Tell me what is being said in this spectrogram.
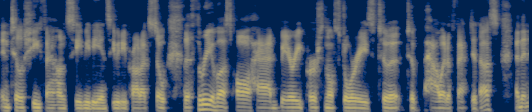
until she found CBD and CBD products. So the three of us all had very personal stories to to how it affected us. And then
